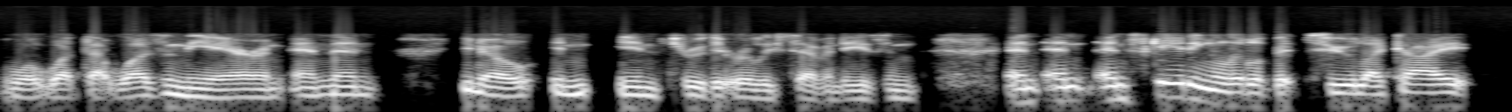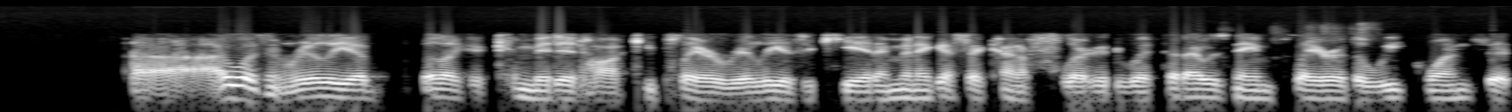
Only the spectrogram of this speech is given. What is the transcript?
what, what that was in the air, and and then you know in in through the early '70s, and and and and skating a little bit too. Like I, uh, I wasn't really a like a committed hockey player really as a kid. I mean, I guess I kind of flirted with it. I was named Player of the Week once at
